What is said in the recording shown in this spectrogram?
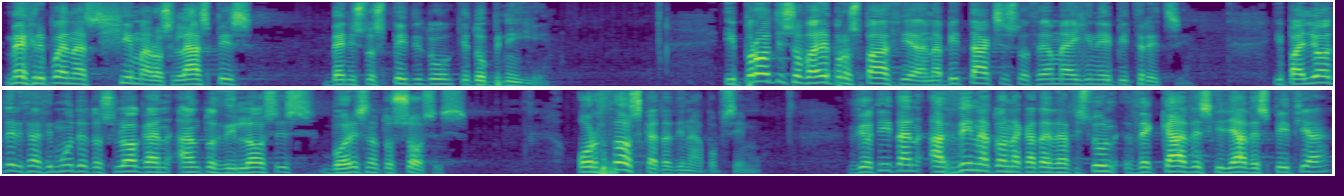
μέχρι που ένας χείμαρρος λάσπης μπαίνει στο σπίτι του και τον πνίγει. Η πρώτη σοβαρή προσπάθεια να μπει τάξη στο θέμα έγινε επί Τρίτση. Οι παλιότεροι θα θυμούνται το σλόγκαν «Αν το δηλώσεις, μπορείς να το σώσεις». Ορθώς κατά την άποψή μου. Διότι ήταν αδύνατο να καταδαφιστούν δεκάδες χιλιάδες σπίτια,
